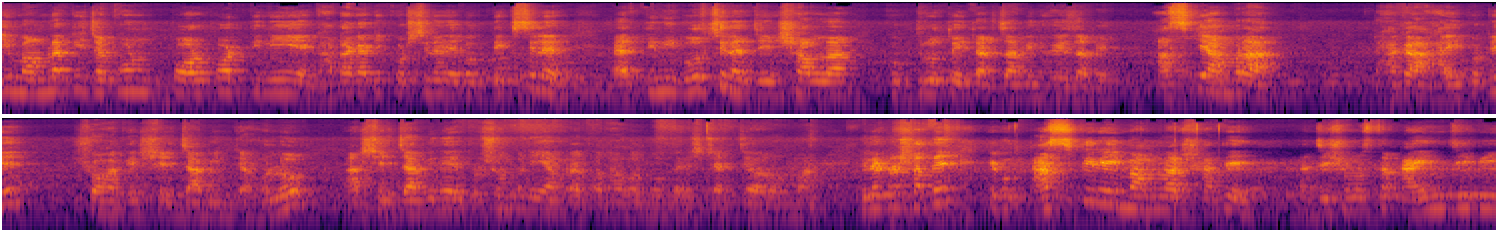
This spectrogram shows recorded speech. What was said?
এই মামলাটি যখন পরপর তিনি ঘাটাঘাটি করছিলেন এবং দেখছিলেন তিনি বলছিলেন যে ইনশাল্লাহ খুব দ্রুতই তার জামিন হয়ে যাবে। আজকে আমরা ঢাকা হাইকোর্টে সোহাগের সেই জামিনটা হলো আর সেই জামিনের প্রসঙ্গ নিয়ে আমরা কথা বলব ব্যারিস্টার জিয়াউর রহমান প্লেটোর সাথে। এবং আজকের এই মামলার সাথে যে সমস্ত আইনজীবী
